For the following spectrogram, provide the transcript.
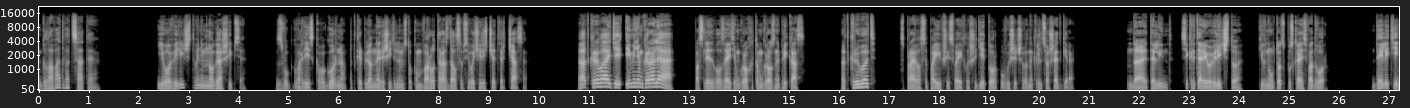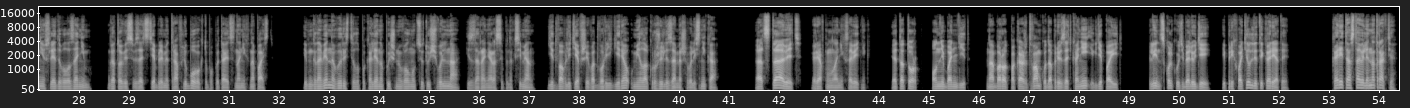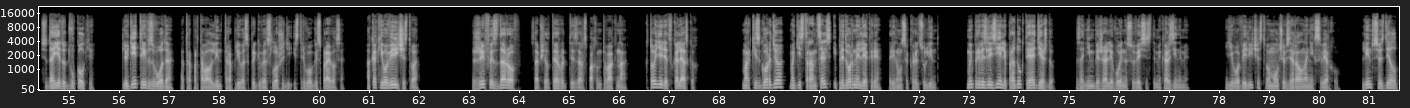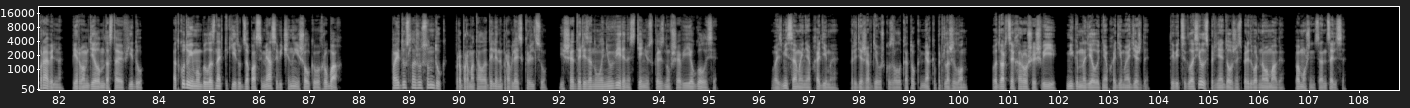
Глава 20. Его Величество немного ошибся. Звук гвардейского горна, подкрепленный решительным стуком ворота, раздался всего через четверть часа. «Открывайте именем короля!» Последовал за этим грохотом грозный приказ. «Открывать?» Справился поивший своих лошадей торпу, вышедшего на крыльцо Шетгера. «Да, это Линд, секретарь его величества», кивнул тот, спускаясь во двор. Дели тенью следовала за ним, готовясь связать стеблями трав любого, кто попытается на них напасть. И мгновенно вырастила по колено пышную волну цветущего льна из заранее рассыпанных семян. Едва влетевшие во двор егеря умело окружили замершего лесника. «Отставить!» — рявкнул на них советник. «Это торп, он не бандит. Наоборот, покажет вам, куда привязать коней и где поить. Лин, сколько у тебя людей? И прихватил ли ты кареты?» «Кареты оставили на тракте. Сюда едут двуколки. «Людей три взвода», — отрапортовал Лин, торопливо спрыгивая с лошади и с тревогой справился. «А как его величество?» «Жив и здоров», — сообщил Тервальд из распахнутого окна. «Кто едет в колясках?» «Маркиз Гордио, магистр Анцельс и придворный лекарь», — ринулся к крыльцу Линд. «Мы привезли зелье, продукты и одежду». За ним бежали воины с увесистыми корзинами. Его Величество молча взирал на них сверху. Линд все сделал правильно, первым делом доставив еду. Откуда ему было знать, какие тут запасы мяса, ветчины и шелковых рубах? «Пойду сложу сундук», – пробормотала Дели, направляясь к крыльцу. И Шеда резанула неуверенность, тенью скользнувшая в ее голосе. «Возьми самое необходимое», – придержав девушку за локоток, мягко предложил он. «Во дворце хорошие швеи, мигом наделают необходимые одежды. Ты ведь согласилась принять должность придворного мага, помощницы Анцельса?»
